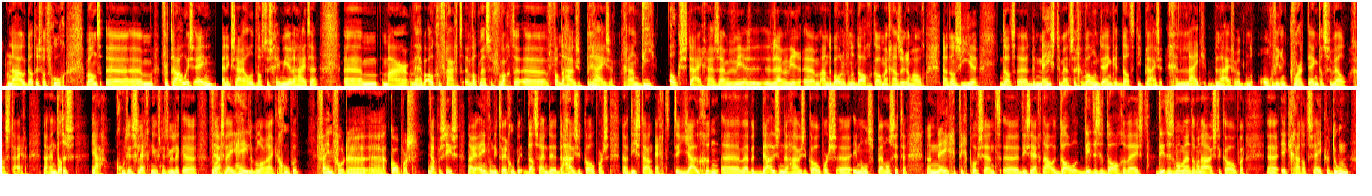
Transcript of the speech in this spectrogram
Nou, dat is wat vroeg. Want uh, um, vertrouwen is één. En ik zei al, het was dus geen meerderheid. Hè? Um, maar we hebben ook gevraagd wat mensen verwachten uh, van de huizenprijzen. Gaan die ook stijgen. Hè? Zijn we weer, zijn we weer um, aan de bodem van de dal gekomen en gaan ze weer omhoog? Nou, dan zie je dat uh, de meeste mensen gewoon denken dat die prijzen gelijk blijven. Ongeveer een kwart denkt dat ze wel gaan stijgen. Nou, en dat is ja, goed en slecht nieuws natuurlijk. Uh, voor ja. twee hele belangrijke groepen. Fijn voor de uh, kopers. Ja, precies. Nou ja, een van die twee groepen, dat zijn de, de huizenkopers. Nou, die staan echt te juichen. Uh, we hebben duizenden huizenkopers uh, in ons panel zitten. Nou, 90 procent die zegt, nou, het dal, dit is het dal geweest. Dit is het moment om een huis te kopen. ik ga dat zeker doen.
